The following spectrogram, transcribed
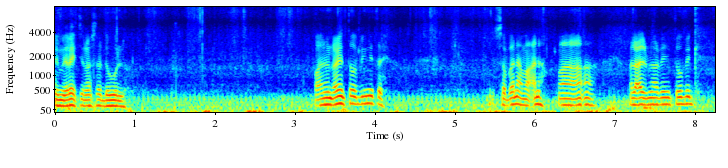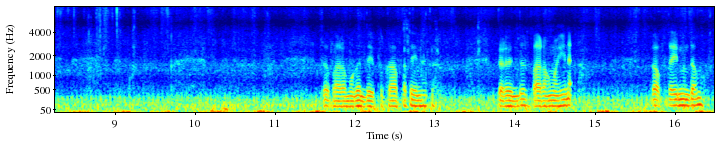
dumiretso na sa dulo. Paano na rin tubig nito eh. Sa bana, ma, ano, ma, malalim na rin yung tubig. Ito, parang maganda yung pagkapatay na to. Pero yun doon, parang mahina. Pagkapatay ng damo.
